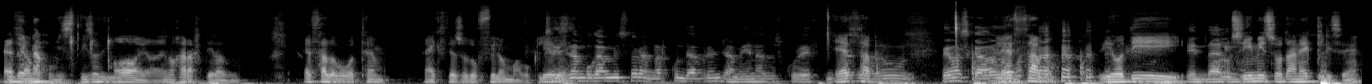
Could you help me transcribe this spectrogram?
Ε, Ούτε θα- να ακουμιστείς ότι... Όχι, όχι, είναι ο χαρακτήρας μου. Δεν θα το πω ποτέ μου. Να εκθέσω το φίλο μου Ξέρεις αποκλείεται. να που κάνεις τώρα, να έρχονται αύριο για μένα να τους κουρεύει. Ε, θα πω. Πες μας κανένα Δεν όνομα. θα πω. Διότι Εντάξει. ο Σίμιτς όταν έκλεισε,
